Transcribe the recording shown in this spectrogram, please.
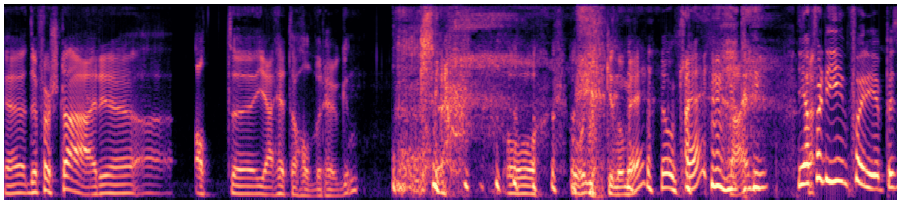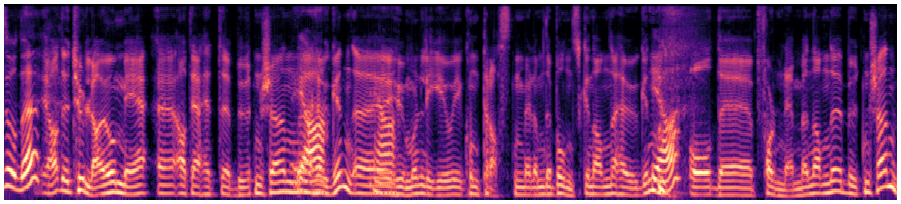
Eh, det første er eh, at eh, jeg heter Halvor Haugen. og, og ikke noe mer. Ok. Nei. Ja, fordi forrige episode Ja, du tulla jo med eh, at jeg het Butenschøn Ja. Haugen. Eh, Ja. Humoren ligger jo i kontrasten mellom det bondske navnet Haugen Ja. og det fornemme navnet Butenschøn.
